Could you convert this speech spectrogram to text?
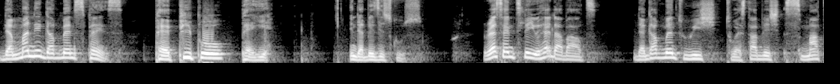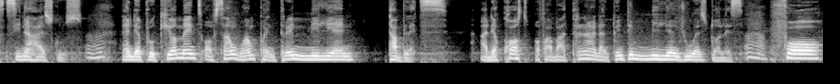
the money government spends per people per year in the basic schools. Recently, you heard about the government wish to establish smart senior high schools mm -hmm. and the procurement of some 1.3 million tablets at the cost of about 320 million US dollars uh-huh. for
